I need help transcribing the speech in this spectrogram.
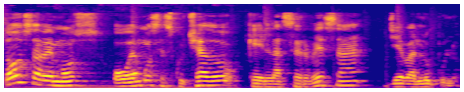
Todos sabemos o hemos escuchado que la cerveza lleva lúpulo.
